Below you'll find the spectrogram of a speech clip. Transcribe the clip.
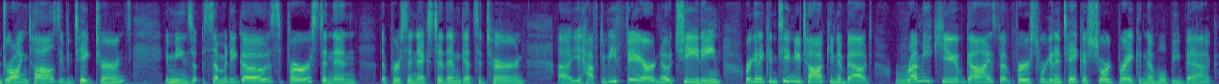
drawing tiles. If you take turns, it means somebody goes first and then the person next to them gets a turn. Uh, you have to be fair, no cheating. We're going to continue talking about Rummikub, guys, but first we're going to take a short break and then we'll be back.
